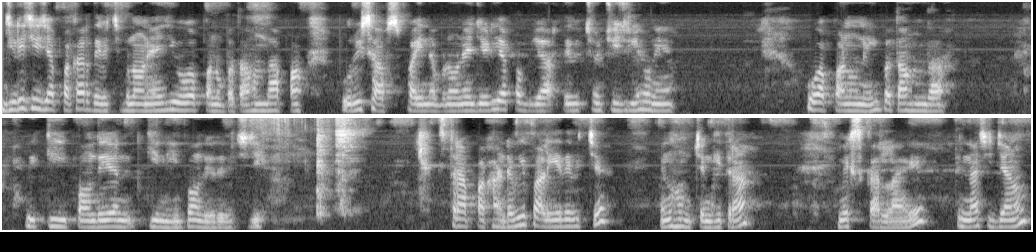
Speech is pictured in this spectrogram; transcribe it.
ਜਿਹੜੀ ਚੀਜ਼ ਆਪਾਂ ਘਰ ਦੇ ਵਿੱਚ ਬਣਾਉਣੇ ਆ ਜੀ, ਉਹ ਆਪਾਂ ਨੂੰ ਪਤਾ ਹੁੰਦਾ, ਆਪਾਂ ਪੂਰੀ ਸਾਫ਼ ਸਫ਼ਾਈ ਨਾਲ ਬਣਾਉਣੇ ਆ ਜਿਹੜੀ ਆਪਾਂ ਬਾਜ਼ਾਰ ਦੇ ਵਿੱਚੋਂ ਚੀਜ਼ ਲਿਆਉਣੇ ਆ ਉਹ ਆਪਾਂ ਨੂੰ ਨਹੀਂ ਪਤਾ ਹੁੰਦਾ ਵੀ ਕੀ ਪਾਉਂਦੇ ਆ, ਕੀ ਨਹੀਂ ਪਾਉਂਦੇ ਉਹਦੇ ਵਿੱਚ ਜੀ। ਇਸ ਤਰ੍ਹਾਂ ਆਪਾਂ ਖੰਡ ਵੀ ਪਾ ਲਈ ਇਹਦੇ ਵਿੱਚ। ਇਹਨੂੰ ਹੁਣ ਚੰਗੀ ਤਰ੍ਹਾਂ ਮਿਕਸ ਕਰ ਲਾਂਗੇ। ਤਿੰਨਾਂ ਚੀਜ਼ਾਂ ਨੂੰ।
